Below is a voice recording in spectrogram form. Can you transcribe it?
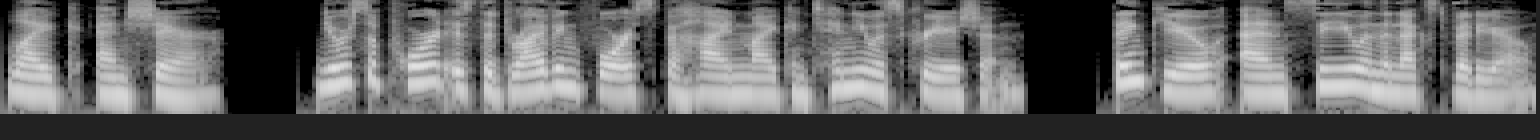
like, and share. Your support is the driving force behind my continuous creation. Thank you, and see you in the next video.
